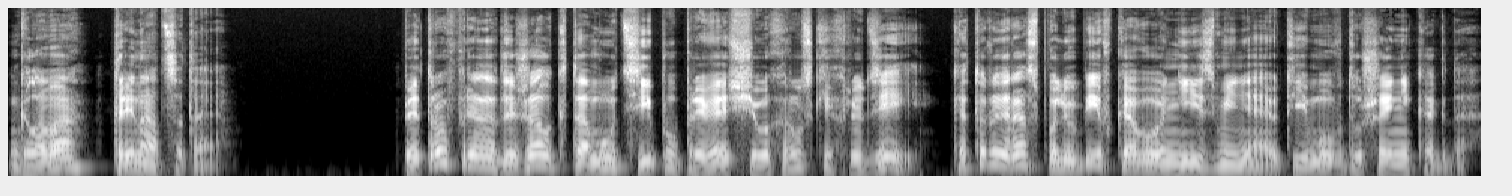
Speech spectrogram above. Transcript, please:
Глава 13. Петров принадлежал к тому типу привязчивых русских людей, которые, раз полюбив кого, не изменяют ему в душе никогда.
